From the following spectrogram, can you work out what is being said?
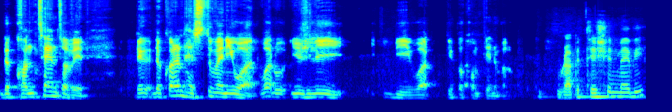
the content of it, the, the Quran has too many what? What would usually be what people complain about? Repetition, maybe.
